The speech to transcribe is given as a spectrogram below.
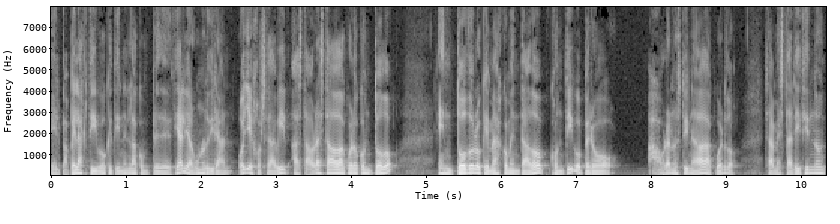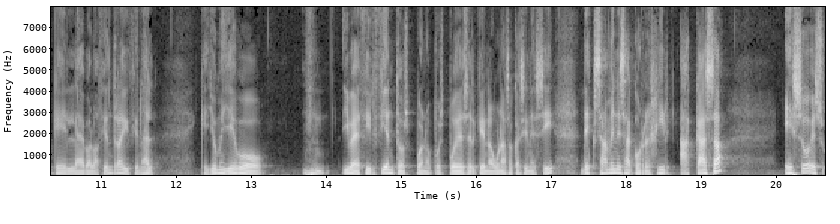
el papel activo que tiene en la competencial y algunos dirán, oye José David, hasta ahora he estado de acuerdo con todo, en todo lo que me has comentado contigo, pero ahora no estoy nada de acuerdo. O sea, me estás diciendo que la evaluación tradicional, que yo me llevo, iba a decir cientos, bueno, pues puede ser que en algunas ocasiones sí, de exámenes a corregir a casa, eso es,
